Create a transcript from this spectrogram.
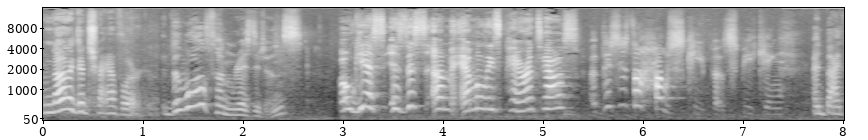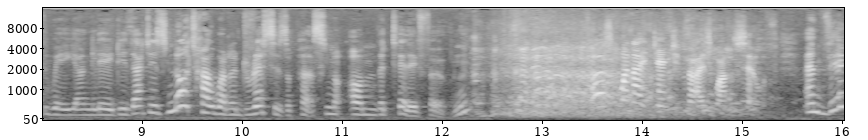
I'm not a good traveler. The Waltham residence. Oh, yes. Is this um, Emily's parents' house? Uh, This is the housekeeper speaking. And by the way, young lady, that is not how one addresses a person on the telephone. First, one identifies oneself and then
